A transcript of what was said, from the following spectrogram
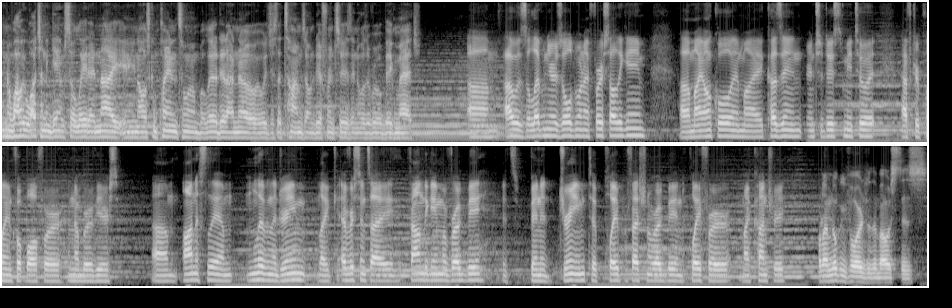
you know, why are we watching the game so late at night? And you know, I was complaining to him, but little did I know it was just the time zone differences, and it was a real big match. Um, I was 11 years old when I first saw the game. Uh, my uncle and my cousin introduced me to it after playing football for a number of years. Um, honestly, I'm, I'm living the dream. Like ever since I found the game of rugby, it's been a dream to play professional rugby and to play for my country. What I'm looking forward to the most is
